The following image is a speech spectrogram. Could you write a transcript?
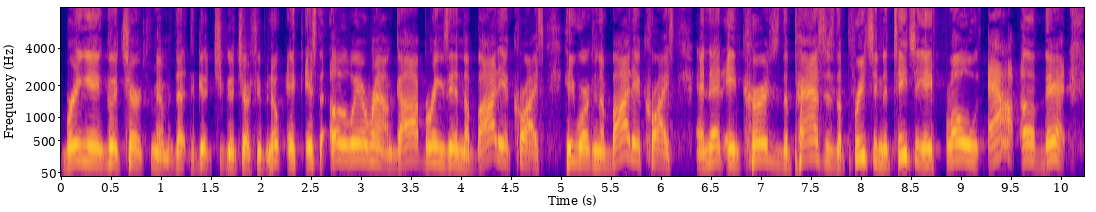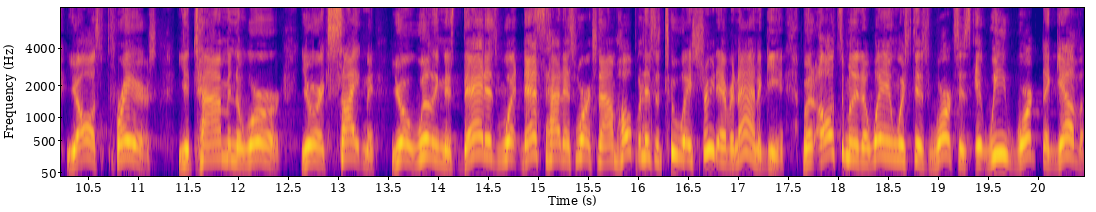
bring in good church members. That's good, good church people. No, it, it's the other way around. God brings in the body of Christ. He works in the body of Christ, and that encourages the pastors, the preaching, the teaching. It flows out of that. Y'all's prayers, your time in the Word, your excitement, your willingness. That is what. That's how this works. Now, I'm hoping it's a two way street every now and again. But ultimately, the way in which this works is it, we work together,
